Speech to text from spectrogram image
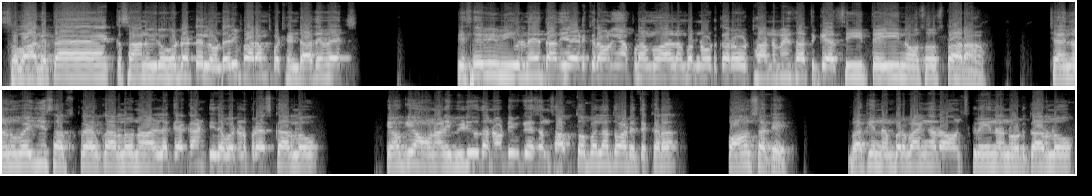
ਸਵਾਗਤ ਹੈ ਕਿਸਾਨ ਵੀਰੋ ਤੁਹਾਡਾ ਢਿੱਲੋਂ ਡੇਅਰੀ ਫਾਰਮ ਬਠਿੰਡਾ ਦੇ ਵਿੱਚ। ਕਿਸੇ ਵੀ ਵੀਰ ਨੇ ਇਦਾਂ ਦੀ ਐਡ ਕਰਾਉਣੀ ਆਪਣਾ ਮੋਬਾਈਲ ਨੰਬਰ ਨੋਟ ਕਰੋ 9871823917 ਚੈਨਲ ਨੂੰ ਬਾਈ ਜੀ ਸਬਸਕ੍ਰਾਈਬ ਕਰ ਲਓ, ਨਾਲ ਲੱਗਿਆ ਘੰਟੀ ਦਾ ਬਟਨ ਪ੍ਰੈਸ ਕਰ ਲਓ, ਕਿਉਂਕਿ ਆਉਣ ਵਾਲੀ ਵੀਡੀਓ ਦਾ ਨੋਟੀਫਿਕੇਸ਼ਨ ਸਭ ਤੋਂ ਪਹਿਲਾਂ ਤੁਹਾਡੇ ਤੱਕ ਪਹੁੰਚ ਸਕੇ। ਬਾਕੀ ਨੰਬਰ ਬਾਈਆਂ ਦਾ ਔਨ ਸਕਰੀਨ ਆ ਨੋਟ ਕਰ ਲਓ।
